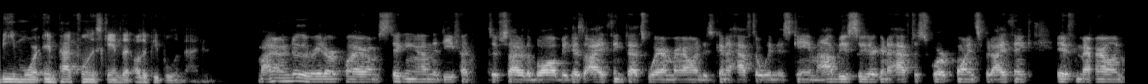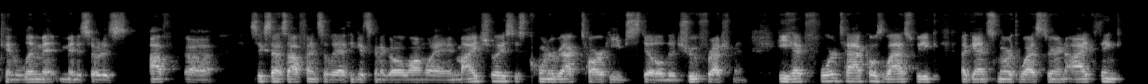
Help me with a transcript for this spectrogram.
be more impactful in this game than other people imagine? My under the radar player, I'm sticking on the defensive side of the ball because I think that's where Maryland is going to have to win this game. Obviously, they're going to have to score points, but I think if Maryland can limit Minnesota's off, uh, success offensively, I think it's going to go a long way. And my choice is cornerback Tarheeb Still, the true freshman. He had four tackles last week against Northwestern. I think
